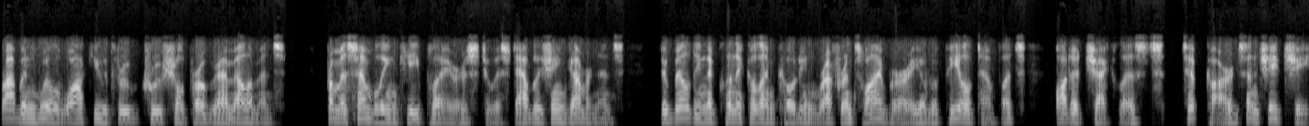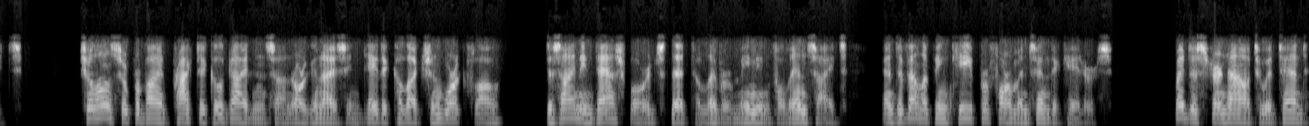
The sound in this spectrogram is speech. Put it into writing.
Robin will walk you through crucial program elements, from assembling key players to establishing governance to building a clinical and coding reference library of appeal templates, audit checklists, tip cards, and cheat sheets. She'll also provide practical guidance on organizing data collection workflow, designing dashboards that deliver meaningful insights, and developing key performance indicators. Register now to attend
